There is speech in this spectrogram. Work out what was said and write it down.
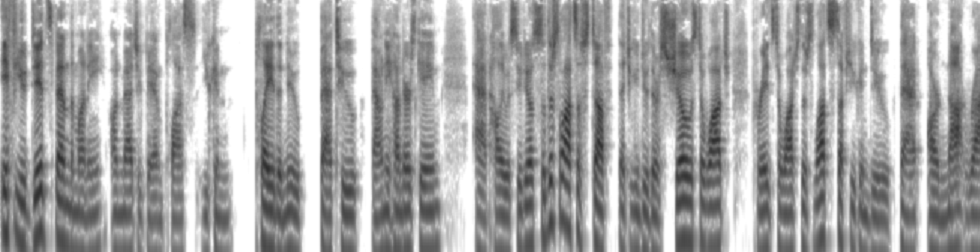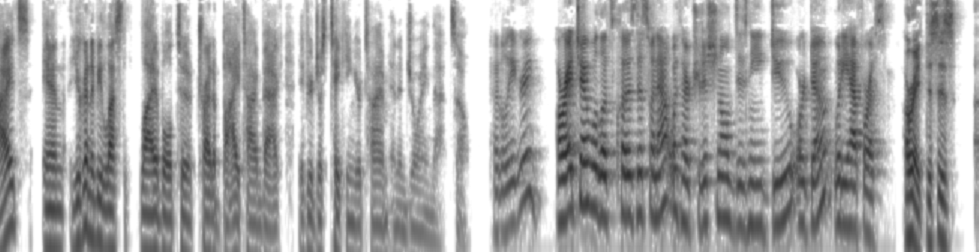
if you did spend the money on Magic Band Plus, you can play the new Batuu Bounty Hunters game at Hollywood Studios. So there's lots of stuff that you can do. There's shows to watch, parades to watch. There's lots of stuff you can do that are not rides, and you're going to be less liable to try to buy time back if you're just taking your time and enjoying that. So totally agree. All right, Joe. Well, let's close this one out with our traditional Disney do or don't. What do you have for us? All right. This is uh,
